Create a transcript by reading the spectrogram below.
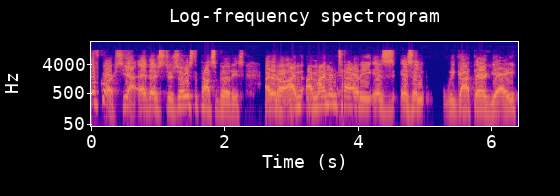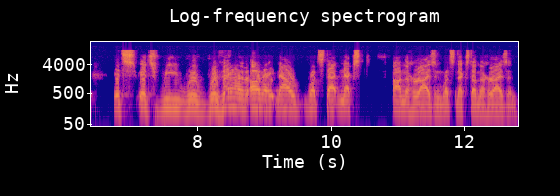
Of course, yeah. uh, There's there's always the possibilities. I don't know. I'm, i my mentality is isn't we got there, yay. It's it's we we're we're there. All right, now what's that next on the horizon? What's next on the horizon?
